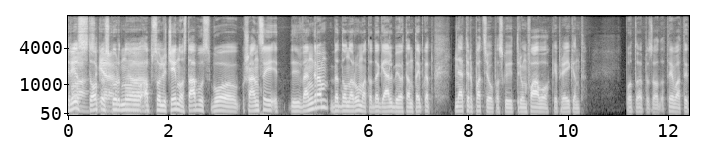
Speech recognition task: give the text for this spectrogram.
Tris buvo tokius, sugėrę. kur, nu, Jo. absoliučiai nuostabus buvo šansai vengram, bet donarumą tada gelbėjo ten taip, kad net ir pats jau paskui triumfavo, kaip reikiant po to epizodo. Tai va, tai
